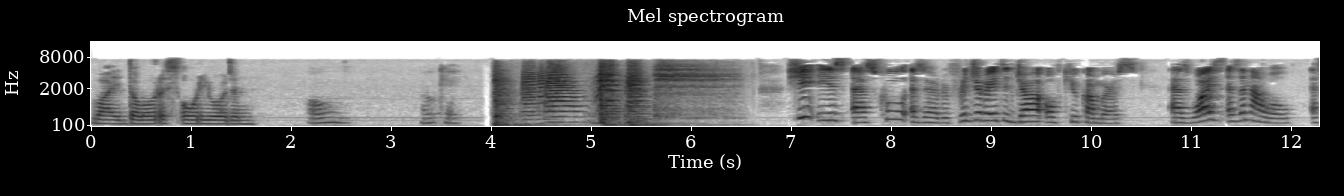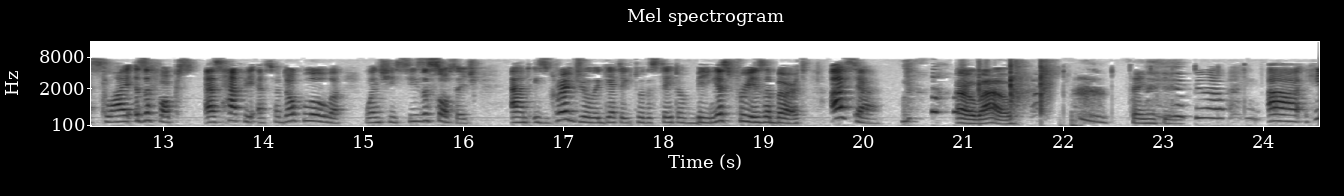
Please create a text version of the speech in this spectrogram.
by Dolores O'Riordan. Oh, okay. She is as cool as a refrigerated jar of cucumbers, as wise as an owl, as sly as a fox, as happy as her dog Lola when she sees a sausage, and is gradually getting to the state of being as free as a bird. Asa! Oh wow! Thank you. Yeah. Uh, he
